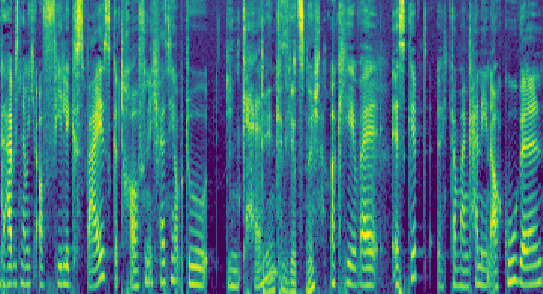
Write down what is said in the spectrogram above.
Da habe ich nämlich auf Felix Weiß getroffen. Ich weiß nicht, ob du ihn kennst. Den kenne ich jetzt nicht. Okay, weil es gibt, ich glaube, man kann ihn auch googeln.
